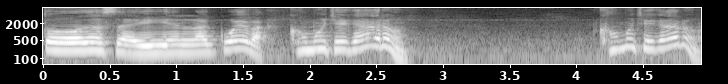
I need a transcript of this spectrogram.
todas ahí en la cueva. ¿Cómo llegaron? ¿Cómo llegaron?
